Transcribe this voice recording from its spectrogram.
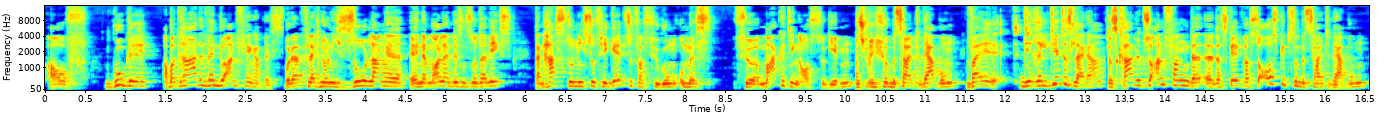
auf Google. Aber gerade wenn du Anfänger bist oder vielleicht noch nicht so lange in deinem Online-Business unterwegs, dann hast du nicht so viel Geld zur Verfügung, um es für Marketing auszugeben, sprich für bezahlte Werbung, weil die Realität ist leider, dass gerade zu Anfang äh, das Geld, was du ausgibst in bezahlte Werbung,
